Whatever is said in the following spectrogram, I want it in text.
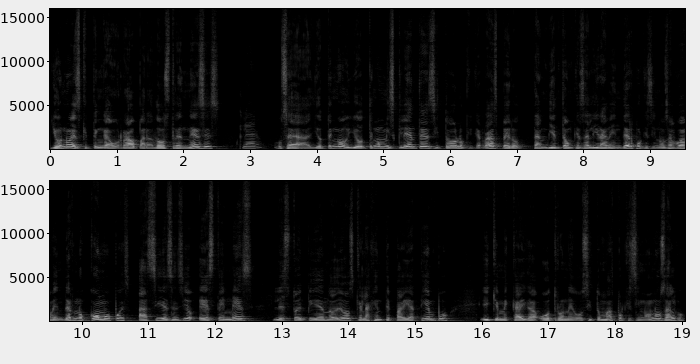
Yo no es que tenga ahorrado para dos, tres meses. Claro. O sea, yo tengo, yo tengo mis clientes y todo lo que querrás, pero también tengo que salir a vender, porque si no salgo a vender, no como, pues, así de sencillo. Este mes le estoy pidiendo a Dios que la gente pague a tiempo y que me caiga otro negocito más, porque si no, no salgo.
